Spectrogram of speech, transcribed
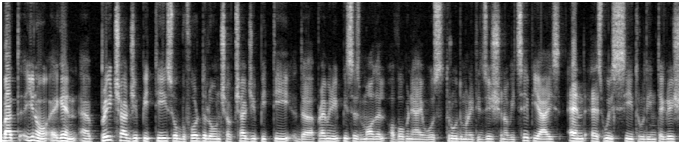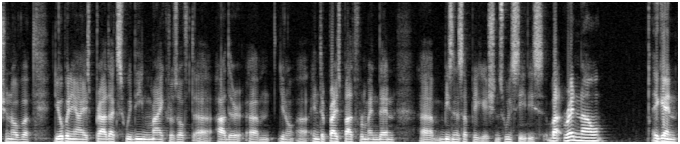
But you know, again, uh, pre-ChatGPT, so before the launch of ChatGPT, the primary business model of OpenAI was through the monetization of its APIs, and as we'll see, through the integration of uh, the OpenAI's products within Microsoft uh, other, um, you know, uh, enterprise platform and then uh, business applications. We'll see this. But right now, Again,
